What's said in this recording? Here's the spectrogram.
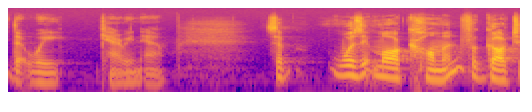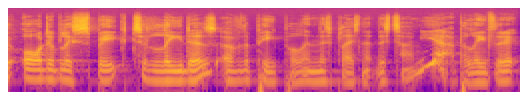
that we carry now. So, was it more common for God to audibly speak to leaders of the people in this place and at this time? Yeah, I believe that it,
